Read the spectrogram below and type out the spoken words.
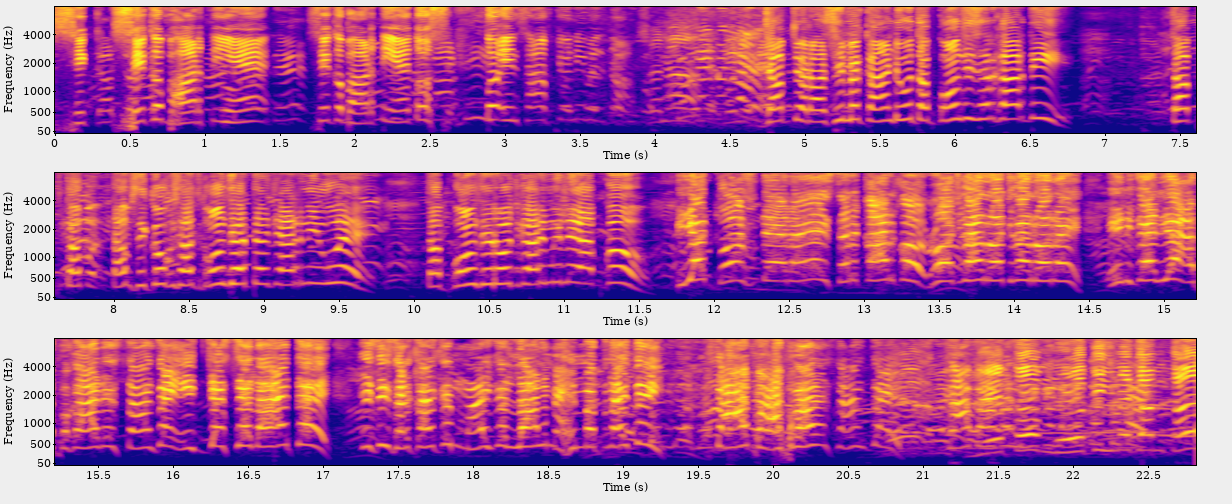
सिख सिख भारतीय हैं सिख भारतीय हैं तो तो इंसाफ क्यों नहीं मिलता? जब चौरासी में कांड हुआ तब कौन सी सरकार थी? तब तब तब सिखों के साथ कौन से अत्याचार नहीं हुए? तब कौन से रोज़गार मिले आपको? ये दोष दे रहे हैं सरकार को। रोज़गार रोज़गार हो रहे हैं। इनके लिए अफ़गानिस्तान से इज़्ज़त से लाए थे। किसी सरकार के माइकल लाल में हिम्मत नहीं थी। साहब अफ़गानिस्तान से। ये तो मोदी में दम था।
